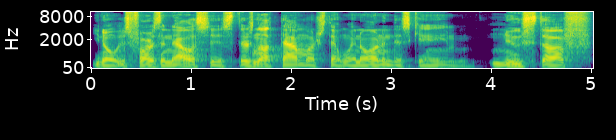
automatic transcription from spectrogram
you know, as far as analysis, there's not that much that went on in this game. New stuff,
